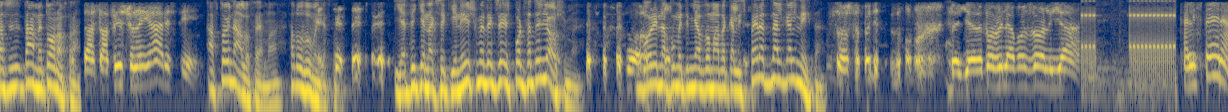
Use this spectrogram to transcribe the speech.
τα συζητάμε τώρα αυτά. Θα σα αφήσουν οι άριστοι. Αυτό είναι άλλο θέμα. Θα το δούμε γι' αυτό. Γιατί και να ξεκινήσουμε δεν ξέρεις πότε θα τελειώσουμε. Μπορεί να πούμε τη μια εβδομάδα καλησπέρα, την άλλη καληνύχτα. Σωστό και αυτό. Σε χαιρετώ, φίλε από Ζόλη, γεια. Καλησπέρα.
